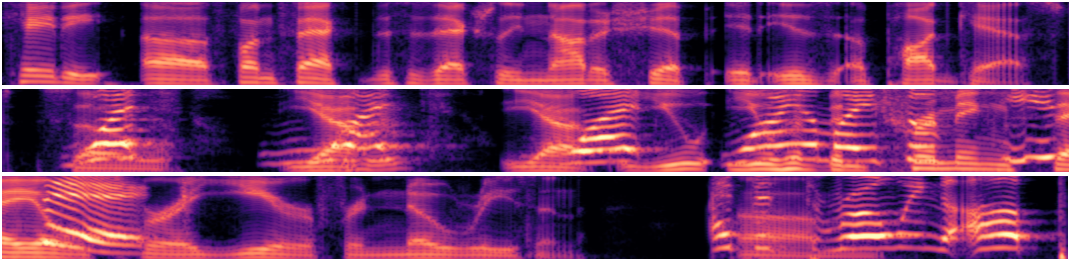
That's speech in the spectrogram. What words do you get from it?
Katie. Uh, fun fact: this is actually not a ship. It is a podcast. So what? Yeah, What? yeah. What? You you Why have am been I so trimming sails seasick? for a year for no reason. I've been Um, throwing up.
